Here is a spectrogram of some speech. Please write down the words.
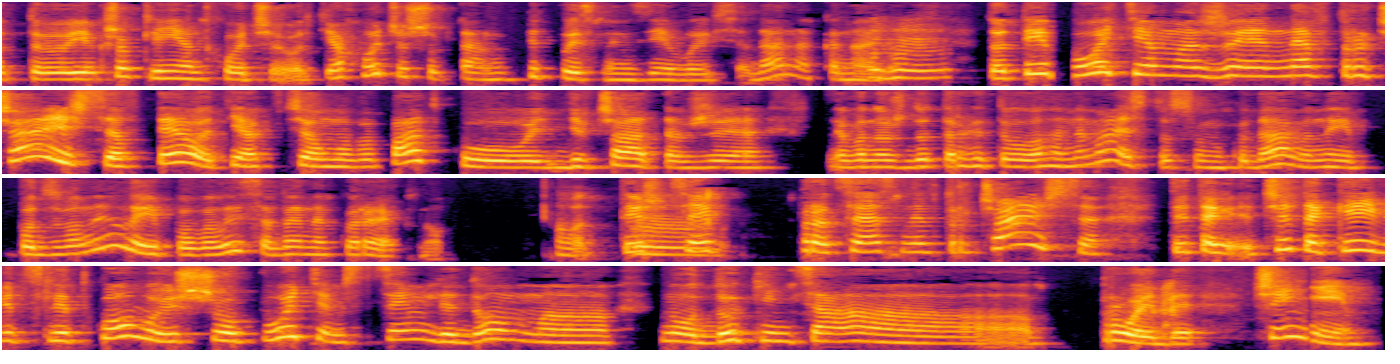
Тобто, якщо клієнт хоче, от я хочу, щоб там підписник з'явився да, на каналі, Мгм. то ти потім вже не втручаєшся в те, от як в цьому випадку дівчата вже воно ж до таргетолога немає стосунку, да? вони подзвонили і повели себе некоректно. От, ти ж цей процес не втручаєшся, ти та- чи такий відслідковуєш, що потім з цим лідом ну, до кінця пройде, чи ні?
